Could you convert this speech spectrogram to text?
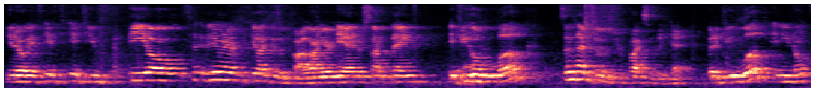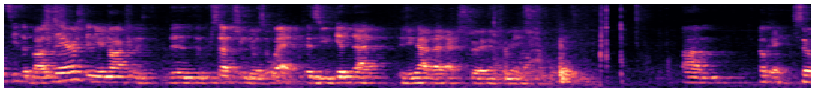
you know if, if, if you feel if anyone ever feel like there's a bug on your hand or something, if you go look, sometimes you'll just reflexively hit. But if you look and you don't see the bug there, then you're not going to the, the perception goes away because you get that because you have that extra information. Okay, so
